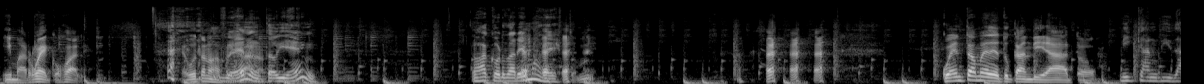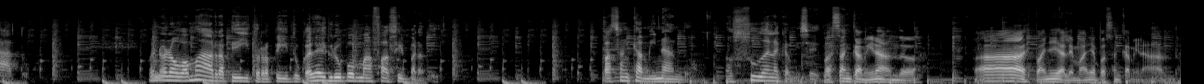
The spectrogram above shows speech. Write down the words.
y Marruecos, vale. Me gustan los africanos. bueno, está bien. Nos acordaremos de esto. Cuéntame de tu candidato. Mi candidato. Bueno, no, vamos a rapidito, rapidito. ¿Cuál es el grupo más fácil para ti? Pasan caminando. Nos sudan la camiseta. Pasan caminando. Ah, España y Alemania pasan caminando.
